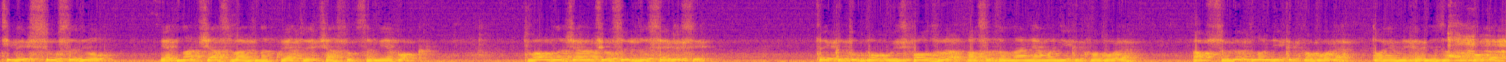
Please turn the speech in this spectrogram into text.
ти вече си осъдил една част важна, която е част от самия Бог. Това означава, че осъжда себе си тъй като Бог го използва, а Сатана няма никаква воля. Абсолютно никаква воля. Той е механизъм на Бога.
